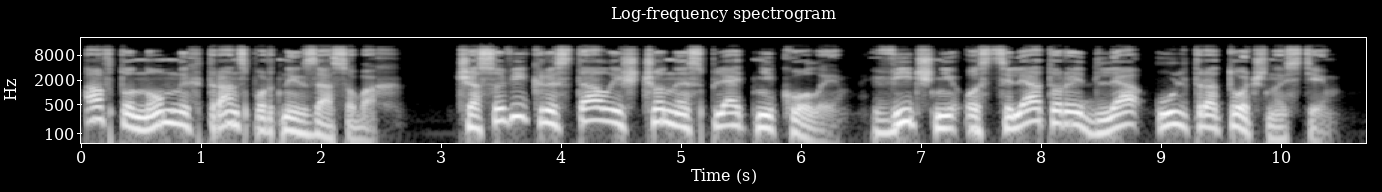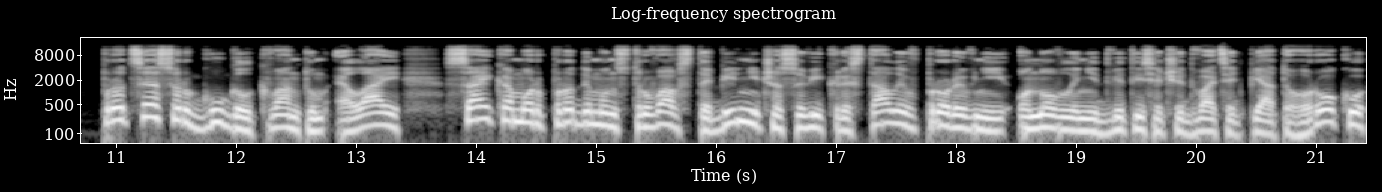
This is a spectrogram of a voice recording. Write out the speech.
автономних транспортних засобах. Часові кристали, що не сплять ніколи. Вічні осцилятори для ультраточності. Процесор Google Quantum Li Sycamore продемонстрував стабільні часові кристали в проривній оновленні 2025 року,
